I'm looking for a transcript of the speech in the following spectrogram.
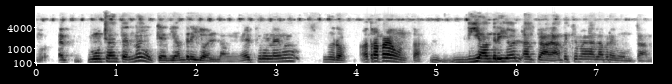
eh, mucha gente no, que DeAndre Jordan, el problema, no, Otra pregunta. DeAndre Jordan, antes- antes que me hagas la pregunta,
